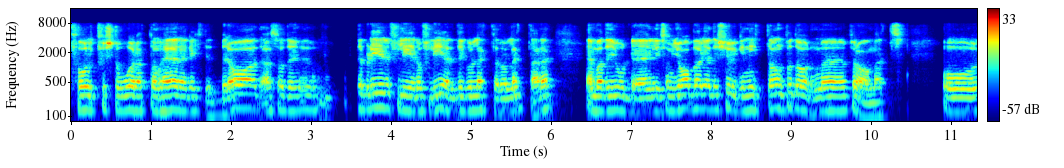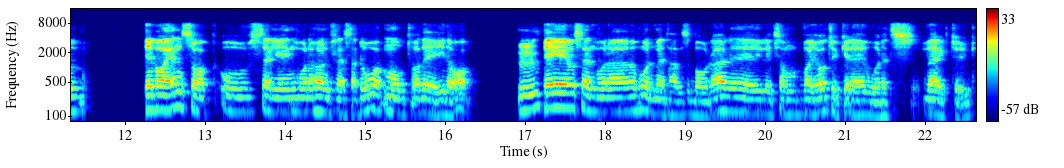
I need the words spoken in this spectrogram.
Folk förstår att de här är riktigt bra. Alltså det, det blir fler och fler. Det går lättare och lättare än vad det gjorde. Liksom jag började 2019 på Dorme Pramet och det var en sak att sälja in våra hörnfräsar då mot vad det är idag. Mm. Det och sen våra hårdmetallsborrar är ju liksom vad jag tycker är årets verktyg.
